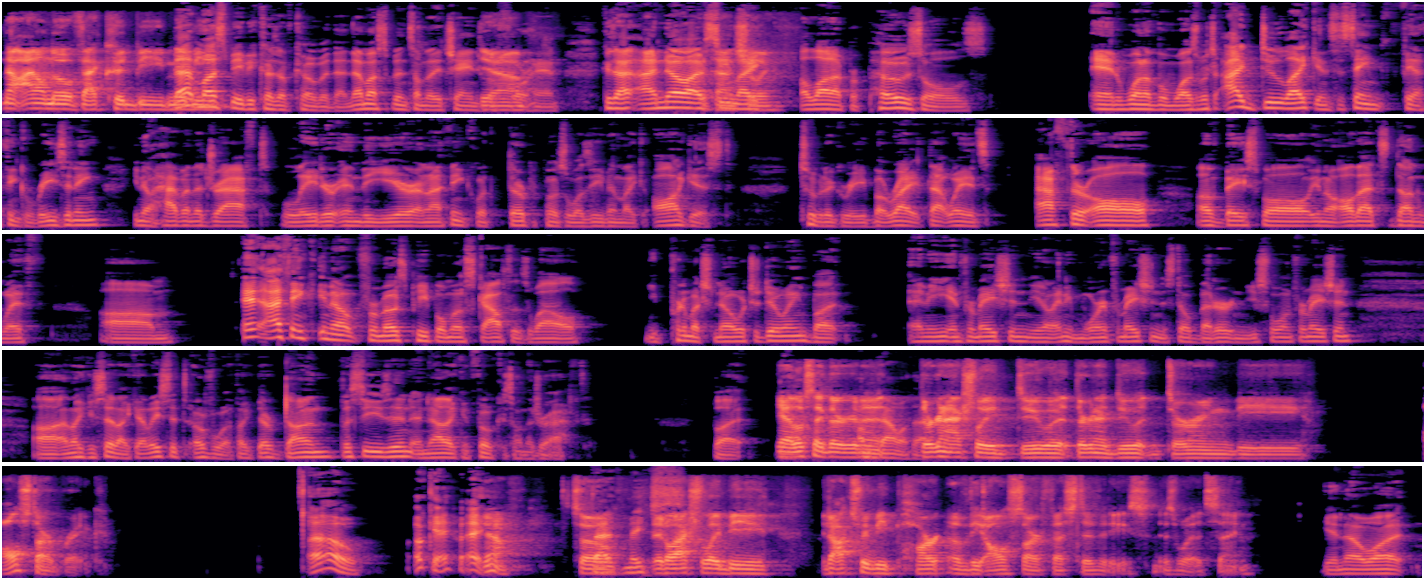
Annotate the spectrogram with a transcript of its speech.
now I don't know if that could be. Maybe, that must be because of COVID. Then that must have been something they changed Yeah. beforehand. Because I, I know I've seen like a lot of proposals, and one of them was, which I do like, and it's the same thing. I think reasoning, you know, having the draft later in the year, and I think what their proposal was even like August to a degree. But right, that way it's after all of baseball, you know, all that's done with. Um, and I think you know, for most people, most scouts as well, you pretty much know what you're doing, but any information, you know, any more information is still better and useful information. Uh, and like you said, like at least it's over with. Like they're done the season, and now they can focus on the draft. But Yeah, it looks like they're gonna down with that. they're gonna actually do it. They're gonna do it during the All Star break. oh, okay, hey, Yeah, so makes- it'll actually be it'll actually be part of the All Star festivities, is what it's saying. you know what?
